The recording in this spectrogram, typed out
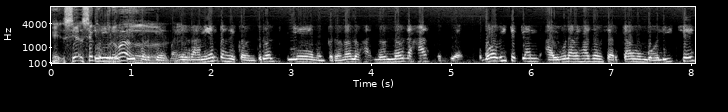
Eh, se, ha comprobado. porque herramientas de control tienen, pero no, los, no, no las hacen bien. Vos viste que alguna vez hayan cercado un boliche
